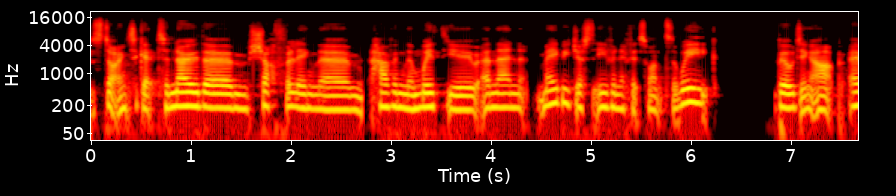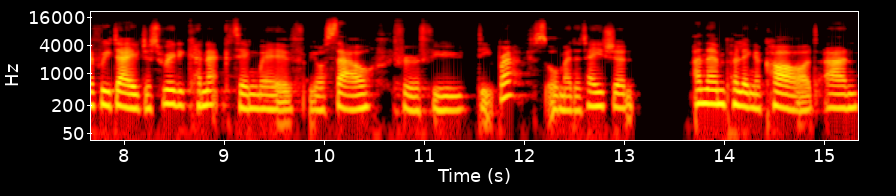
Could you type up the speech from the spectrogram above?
starting to get to know them, shuffling them, having them with you, and then maybe just even if it's once a week, building up every day, just really connecting with yourself through a few deep breaths or meditation, and then pulling a card and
